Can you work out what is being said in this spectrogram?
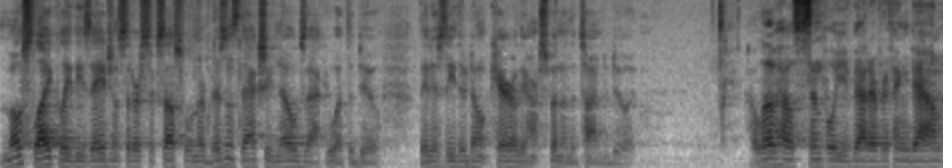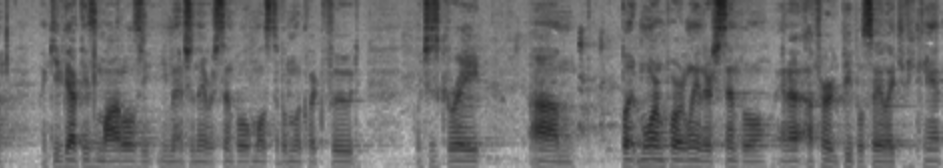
Most likely, these agents that are successful in their business, they actually know exactly what to do. They just either don't care or they aren't spending the time to do it. I love how simple you've got everything down. Like you've got these models, you mentioned they were simple. Most of them look like food, which is great. Um, but more importantly, they're simple. And I've heard people say, like, if you can't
